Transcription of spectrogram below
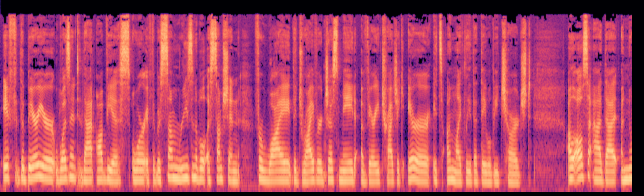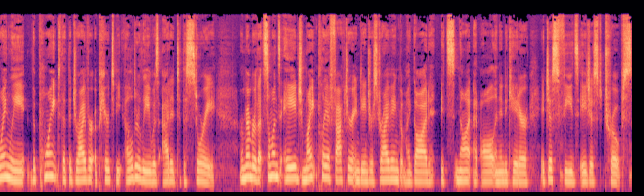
If the barrier wasn't that obvious, or if there was some reasonable assumption for why the driver just made a very tragic error, it's unlikely that they will be charged. I'll also add that, annoyingly, the point that the driver appeared to be elderly was added to the story. Remember that someone's age might play a factor in dangerous driving, but my God, it's not at all an indicator. It just feeds ageist tropes.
